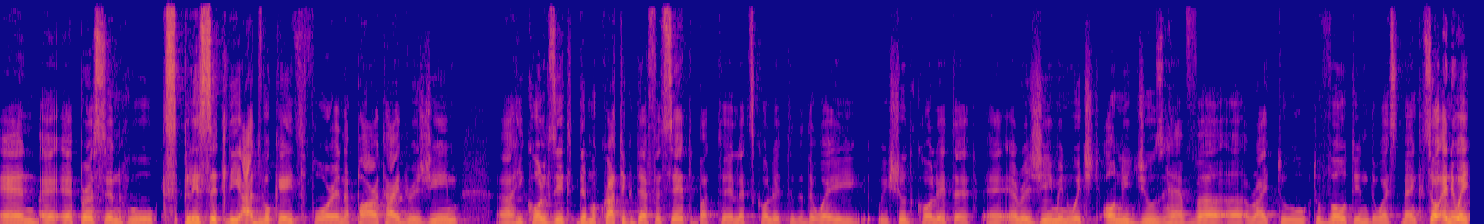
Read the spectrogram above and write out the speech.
and a, a person who explicitly advocates for an apartheid regime. Uh, he calls it democratic deficit, but uh, let's call it the, the, way we should call it a, a, regime in which only Jews have uh, a right to, to vote in the West Bank. So, anyway,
